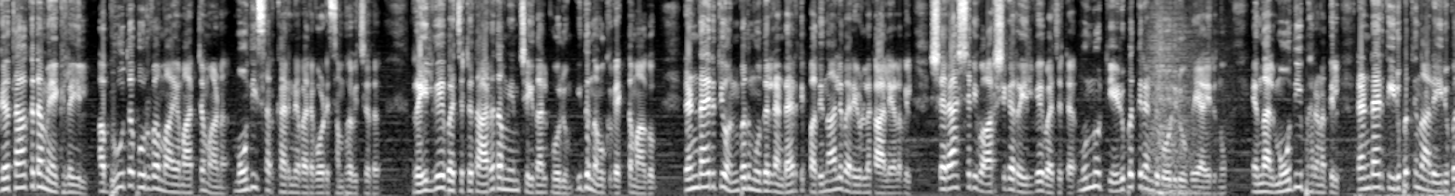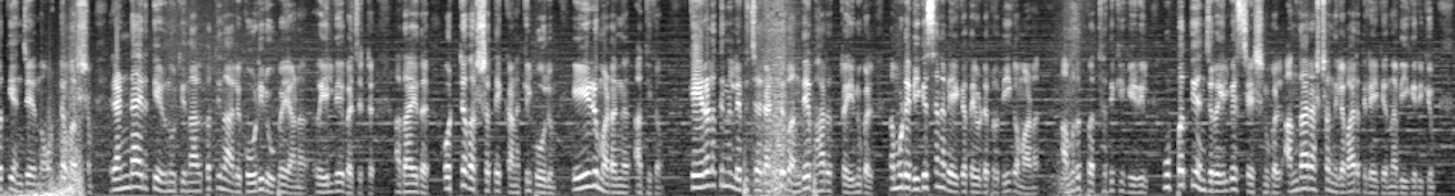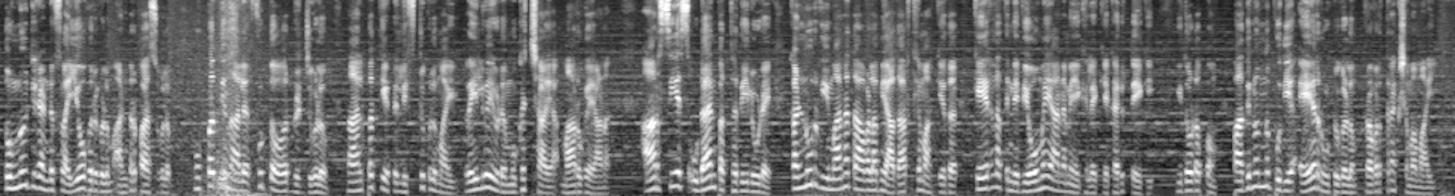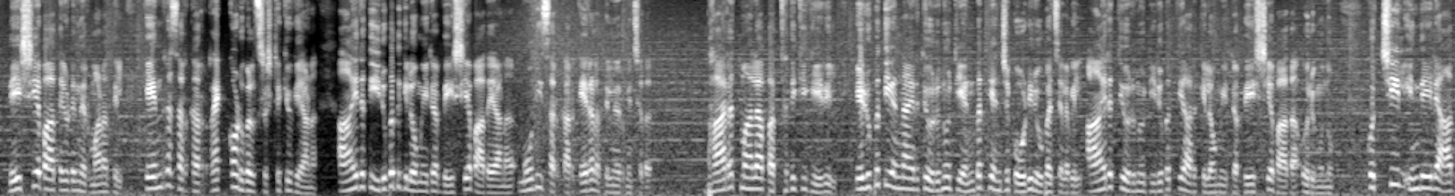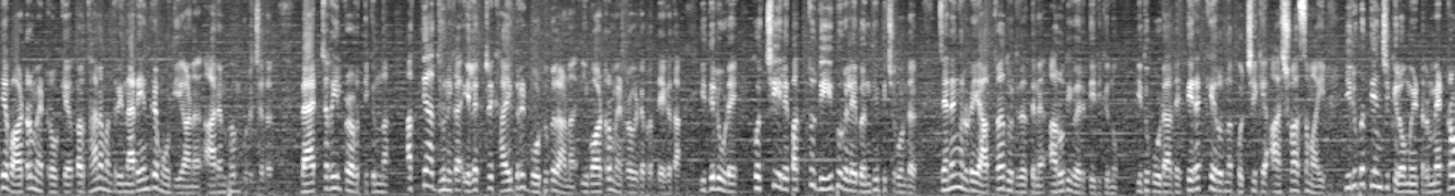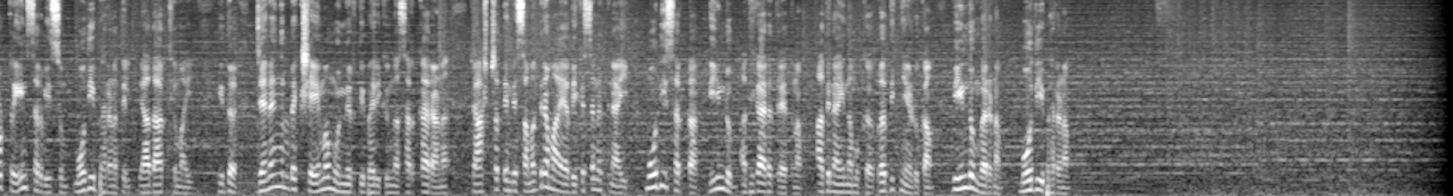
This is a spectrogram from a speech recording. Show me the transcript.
ഗതാഗത മേഖലയിൽ അഭൂതപൂർവമായ മാറ്റമാണ് മോദി സർക്കാരിന്റെ വരവോടെ സംഭവിച്ചത്. റെയിൽവേ ബജറ്റ് താരതമ്യം ചെയ്താൽ പോലും ഇത് നമുക്ക് വ്യക്തമാകും. രണ്ടായിരത്തി ഒൻപത് മുതൽ രണ്ടായിരത്തി പതിനാല് വരെയുള്ള കാലയളവിൽ ശരാശരി വാർഷിക റെയിൽവേ ബജറ്റ് മുന്നൂറ്റി എഴുപത്തിരണ്ട് കോടി രൂപയായിരുന്നു. എന്നാൽ മോദി ഭരണത്തിൽ രണ്ടായിരത്തി ഇരുപത്തിനാല് ഇരുപത്തിയഞ്ച് എന്ന ഒറ്റ വർഷം രണ്ടായിരത്തി എഴുന്നൂറ്റി നാൽപ്പത്തിനാല് കോടി രൂപയാണ് റെയിൽവേ ബജറ്റ്. അതായത് ഒറ്റ വർഷത്തെ കണക്കിൽ പോലും ഏഴ് മടങ്ങ് അധികം. കേരളത്തിന് ലഭിച്ച രണ്ട് വന്ദേ ഭാരത് ട്രെയിനുകൾ നമ്മുടെ വികസന വേഗതയുടെ പ്രതീകമാണ്. അമൃത് പദ്ധതിക്ക് കീഴിൽ മുപ്പത്തിയഞ്ച് റെയിൽവേ സ്റ്റേഷനുകൾ അന്താരാഷ്ട്ര നിലവാരത്തിലേക്ക് നവീകരിക്കും. തൊണ്ണൂറ്റിരണ്ട് ഫ്ലൈ ഓവറുകളും അണ്ടർപാസുകളും മുപ്പത്തിനാല് ഫുട്ട് ഓവർ ബ്രിഡ്ജുകളും നാൽപ്പത്തിയെട്ട് ലിഫ്റ്റുകളുമായി റെയിൽവേയുടെ മുഖച്ഛായ മാറുകയാണ്. ആർ സി എസ് ഉഡാൻ പദ്ധതിയിലൂടെ കണ്ണൂർ വിമാനത്താവളം യാഥാർത്ഥ്യമാക്കിയത് കേരളത്തിന്റെ വ്യോമയാന മേഖലയ്ക്ക് കരുത്തേകി. ഇതോടൊപ്പം പതിനൊന്ന് പുതിയ എയർ റൂട്ടുകളും പ്രവർത്തനക്ഷമമായി. ദേശീയപാതയുടെ നിർമ്മാണത്തിൽ കേന്ദ്ര സർക്കാർ റെക്കോർഡുകൾ സൃഷ്ടിക്കുകയാണ്. ആയിരത്തി ഇരുപത് കിലോമീറ്റർ ദേശീയപാതയാണ് മോദി സർക്കാർ കേരളത്തിൽ നിർമ്മിച്ചത്. ഭാരത്മാല പദ്ധതിക്ക് കീഴിൽ എഴുപത്തി എണ്ണായിരത്തി ഒരുന്നൂറ്റി എൺപത്തി അഞ്ച് കോടി രൂപ ചെലവിൽ ആയിരത്തി ഒരുന്നൂറ്റി ഇരുപത്തിയാറ് കിലോമീറ്റർ ദേശീയപാത ഒരുങ്ങുന്നു. കൊച്ചിയിൽ ഇന്ത്യയിലെ ആദ്യ വാട്ടർ മെട്രോയ്ക്ക് പ്രധാനമന്ത്രി നരേന്ദ്രമോദിയാണ് ആരംഭം കുറിച്ചത്. ബാറ്ററിയിൽ പ്രവർത്തിക്കുന്ന അത്യാധുനിക ഇലക്ട്രിക് ഹൈബ്രിഡ് ബോട്ടുകളാണ് ഈ വാട്ടർ മെട്രോയുടെ പ്രത്യേകത. ഇതിലൂടെ കൊച്ചിയിലെ പത്തു ദ്വീപുകളെ ബന്ധിപ്പിച്ചുകൊണ്ട് ജനങ്ങളുടെ യാത്രാ ദുരിതത്തിന് അറുതി വരുത്തിയിരിക്കുന്നു. ഇതുകൂടാതെ തിരക്കേറുന്ന കൊച്ചിക്ക് ആശ്വാസമായി ഇരുപത്തിയഞ്ച് കിലോമീറ്റർ മെട്രോ ട്രെയിൻ സർവീസും മോദി ഭരണത്തിൽ യാഥാർത്ഥ്യമായി. ഇത് ജനങ്ങളുടെ ക്ഷേമം മുൻനിർത്തി ഭരിക്കുന്ന സർക്കാരാണ്. രാഷ്ട്രത്തിന്റെ സമഗ്രമായ വികസനത്തിനായി മോദി സർക്കാർ വീണ്ടും അധികാരത്തിലെത്തണം. അതിനായി നമുക്ക് പ്രതിജ്ഞയെടുക്കാം. വീണ്ടും വരണം. മോദി ഭരണം.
